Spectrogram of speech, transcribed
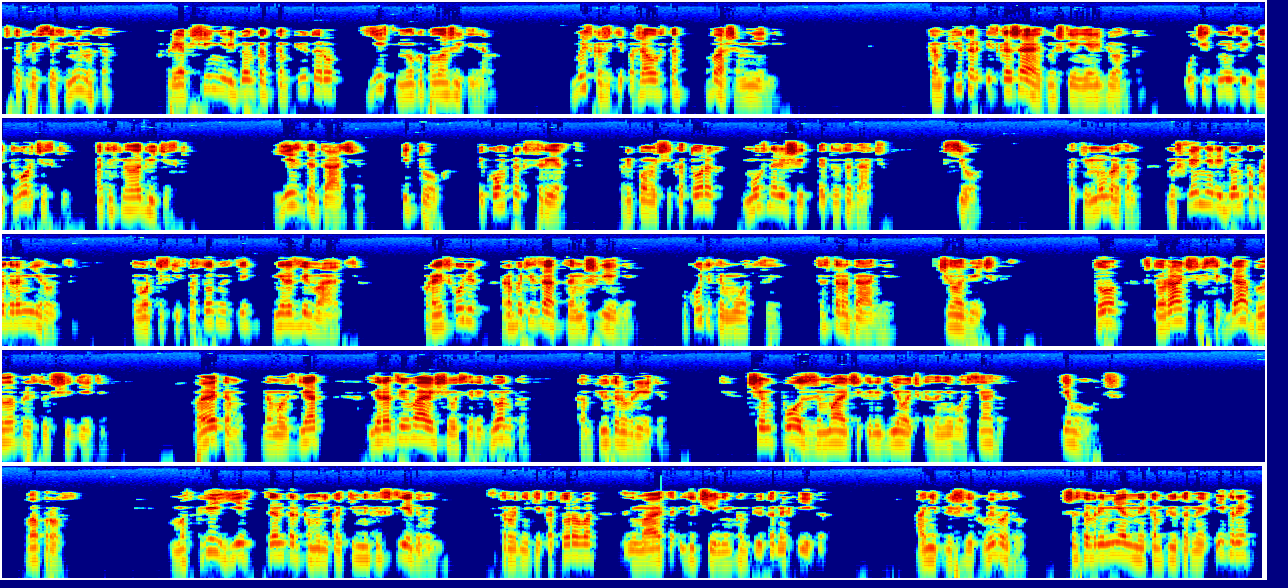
что при всех минусах в приобщении ребенка к компьютеру есть много положительного. Выскажите, пожалуйста, ваше мнение. Компьютер искажает мышление ребенка, учит мыслить не творчески, а технологически. Есть задача, итог и комплекс средств, при помощи которых можно решить эту задачу. Все. Таким образом, мышление ребенка программируется, творческие способности не развиваются. Происходит роботизация мышления, уходят эмоции, сострадание, человечность. То, что раньше всегда было присуще детям. Поэтому, на мой взгляд, для развивающегося ребенка компьютер вреден. Чем позже мальчик или девочка за него сядут, тем лучше. Вопрос. В Москве есть Центр коммуникативных исследований, сотрудники которого занимаются изучением компьютерных игр. Они пришли к выводу, что современные компьютерные игры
